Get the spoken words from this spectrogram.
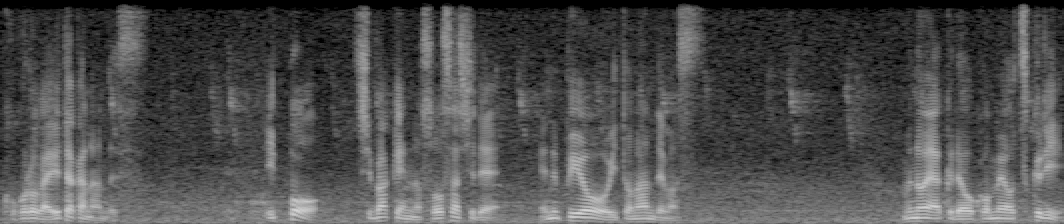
心が豊かなんです。一方千葉県の匝瑳市で NPO を営んでます。無農薬でお米を作り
